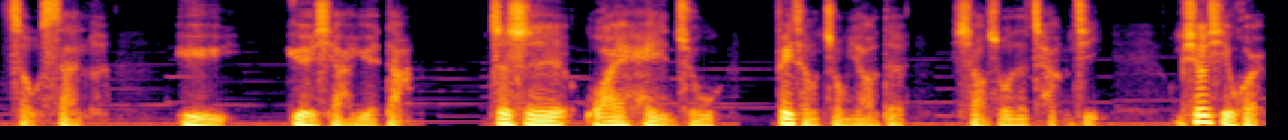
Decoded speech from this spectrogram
走散了，雨越下越大。这是我爱黑眼珠非常重要的小说的场景。我们休息一会儿，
